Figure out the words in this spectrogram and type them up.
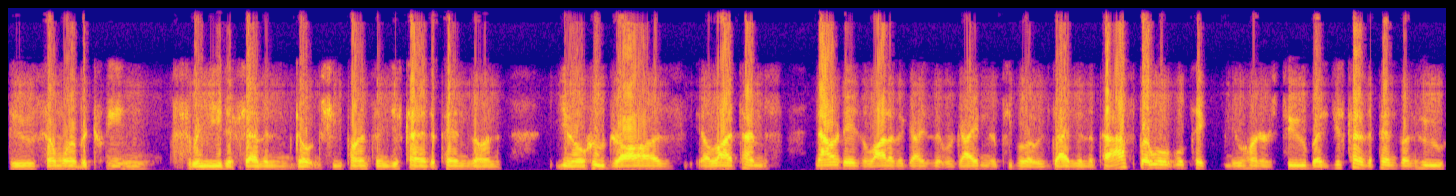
do somewhere between three to seven goat and sheep hunts, and just kind of depends on, you know, who draws. A lot of times, nowadays a lot of the guys that we're guiding are people that we've guided in the past, but we'll we'll take new hunters too. But it just kind of depends on who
